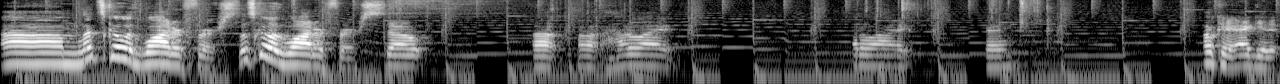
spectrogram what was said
Um, let's go with water first. Let's go with water first. So, uh, uh, how do I, how do I, okay. Okay, I get it.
